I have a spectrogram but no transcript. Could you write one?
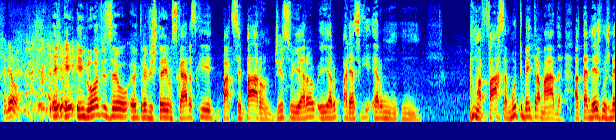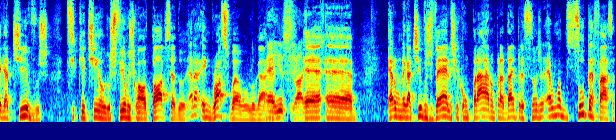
entendeu? Em, em- em Londres, eu, eu entrevistei uns caras que participaram disso e, era, e era, parece que era um- um- uma farsa muito bem tramada. Até mesmo os negativos que tinham os filmes com a autópsia. Do, era em Roswell o lugar. É né? isso, Roswell, É, é, eram negativos velhos que compraram para dar a impressão de. É uma super farsa.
